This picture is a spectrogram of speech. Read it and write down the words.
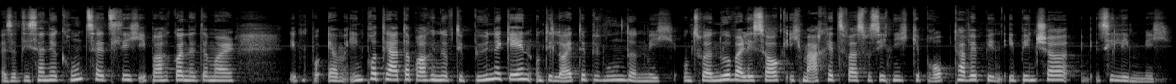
Also die sind ja grundsätzlich, ich brauche gar nicht einmal im Impro-Theater brauche ich nur auf die Bühne gehen und die Leute bewundern mich. Und zwar nur, weil ich sage, ich mache jetzt was, was ich nicht geprobt habe. Bin, ich bin schon, sie lieben mich.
